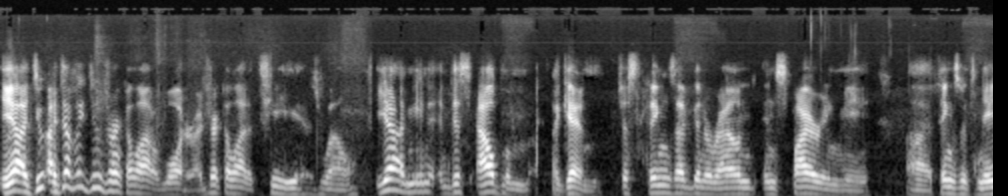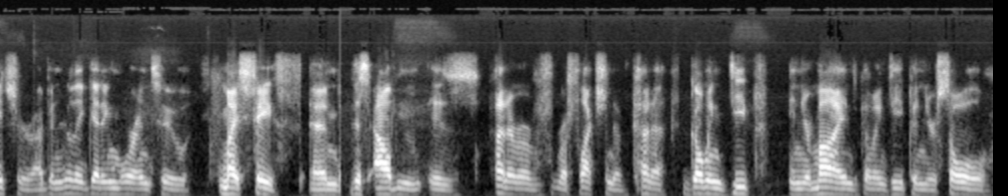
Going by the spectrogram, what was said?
yeah, I do. I definitely do drink a lot of water. I drink a lot of tea as well. Yeah, I mean, this album again, just things I've been around inspiring me. Uh, things with nature. I've been really getting more into my faith, and this album is kind of a reflection of kind of going deep in your mind, going deep in your soul.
